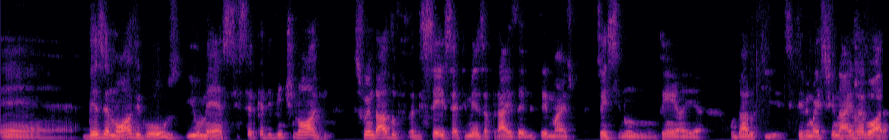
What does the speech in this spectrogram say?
é, 19 gols e o Messi cerca de 29. Isso foi um dado de 6, 7 meses atrás, deve ter mais, não sei se não, não tem aí o dado que se teve mais finais agora.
